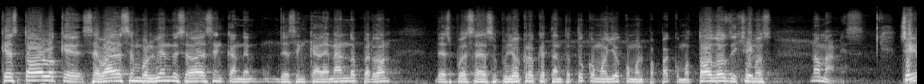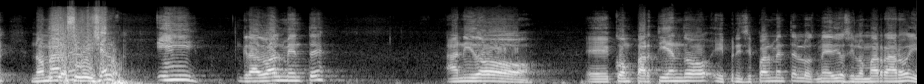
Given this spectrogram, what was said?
Que es todo lo que se va desenvolviendo y se va desencaden- desencadenando, perdón, después a eso. Pues yo creo que tanto tú como yo, como el papá, como todos dijimos, no mames. Sí, No y mames. yo sigo diciendo. Y gradualmente han ido eh, compartiendo y principalmente los medios y lo más raro y,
